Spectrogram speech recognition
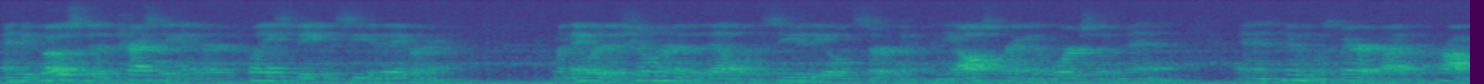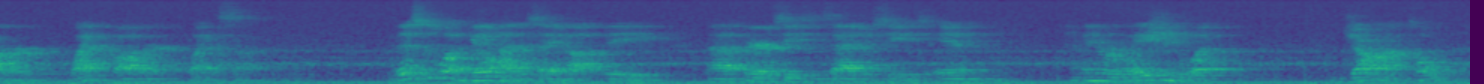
and who boasted of trusting in their place being the seed of Abraham, when they were the children of the devil, the seed of the old serpent, and the offspring of the worst of men, and in whom was verified the proverb, like father. This is what Gill had to say about the uh, Pharisees and Sadducees in, in relation to what John told them.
